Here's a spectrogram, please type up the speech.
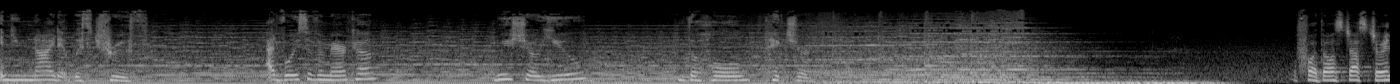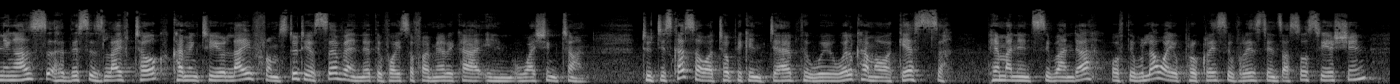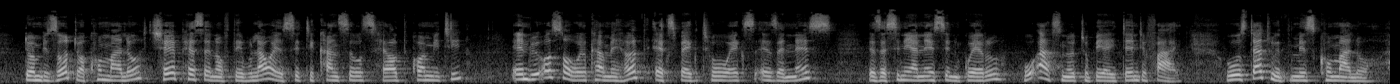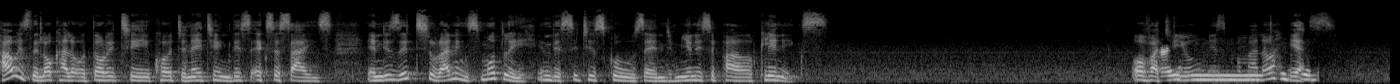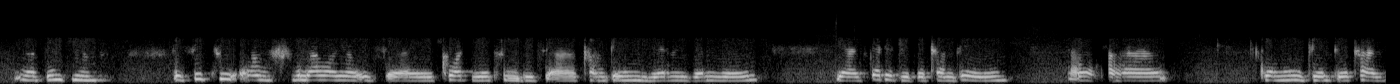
and unite it with truth. At Voice of America, we show you the whole picture. For those just joining us, uh, this is Live Talk coming to you live from Studio 7 at the Voice of America in Washington. To discuss our topic in depth, we welcome our guests, Permanent Sibanda of the Bulawayo Progressive Residents Association, Dombizodwa Khumalo, Chairperson of the Bulawayo City Council's Health Committee, and we also welcome a health expert who works as a nurse, as a senior nurse in Gweru, who asks not to be identified. We'll start with Ms. Khumalo. How is the local authority coordinating this exercise? And is it running smoothly in the city schools and municipal clinics? Over to you, Ms. Khumalo. Yes. Yeah, thank you. The city of Bulawayo is uh, coordinating this uh, campaign very, very well. Yeah, I started with the campaign. Uh, community health workers,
